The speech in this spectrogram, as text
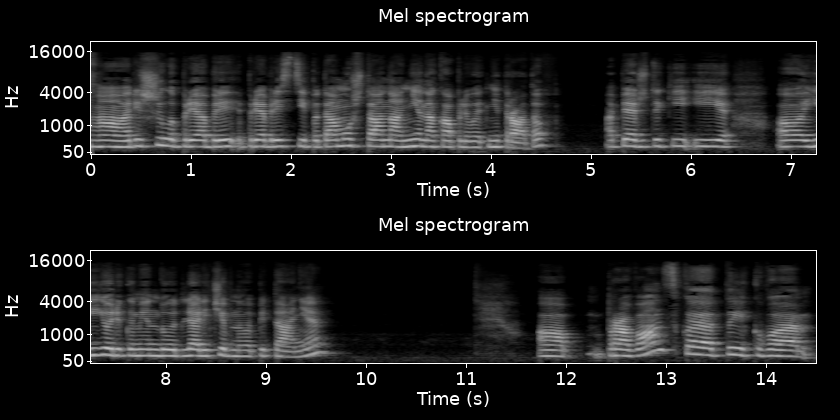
а, решила приобрести, потому что она не накапливает нитратов. Опять же таки, и а, ее рекомендуют для лечебного питания. А прованская тыква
